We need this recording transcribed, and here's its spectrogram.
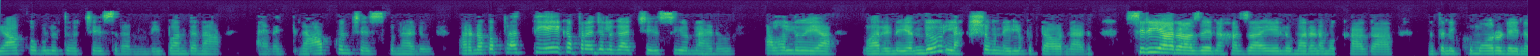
యాకబులతో చేసిన నిబంధన ఆయన జ్ఞాపకం చేసుకున్నాడు. వారిని ఒక ప్రత్యేక ప్రజలుగా చేసి ఉన్నాడు. అలలోయ వారిని ఎందు లక్ష్యం నిలుపుతా ఉన్నాడు. సిరియా రాజైన హజాయేలు మరణము కాగా అతని కుమారుడైన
